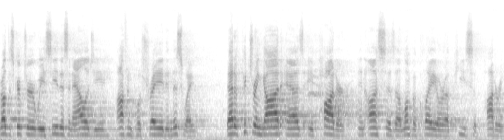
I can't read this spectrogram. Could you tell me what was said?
Throughout the scripture, we see this analogy often portrayed in this way that of picturing God as a potter and us as a lump of clay or a piece of pottery.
